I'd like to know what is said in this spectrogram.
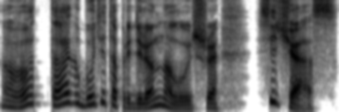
вот так будет определенно лучше. Сейчас».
